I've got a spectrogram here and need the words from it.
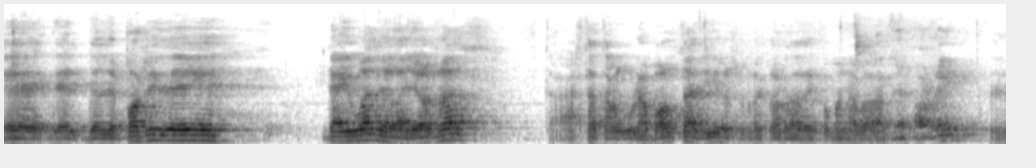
Eh, del, del depòsit de- d'aigua de, la Llosa ha estat alguna volta allí se'n recorda de com anava? El depòsit? Sí.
